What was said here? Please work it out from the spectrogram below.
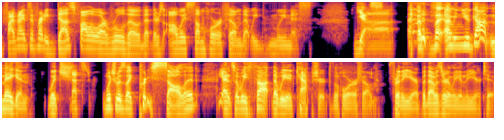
Five Nights at Freddy does follow our rule, though, that there's always some horror film that we we miss. yes Uh, Uh, but i mean you got megan which that's which was like pretty solid Yeah. and so we thought that we had captured the horror film for the year but that was early in the year too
